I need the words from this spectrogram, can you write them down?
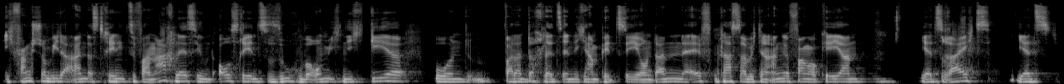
ich fange schon wieder an, das Training zu vernachlässigen und Ausreden zu suchen, warum ich nicht gehe und war dann doch letztendlich am PC. Und dann in der 11. Klasse habe ich dann angefangen, okay, Jan, jetzt reicht's, jetzt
